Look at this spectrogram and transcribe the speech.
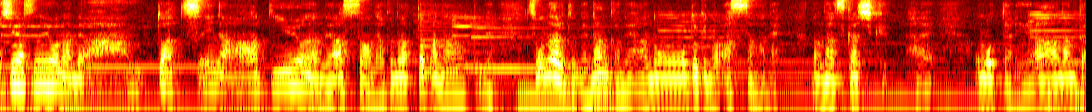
8月のようなねあほんと暑いなっていうようなね暑さはなくなったかなってね。そうなるとねなんかねあの時の暑さがね懐かしく思ったりねあなんか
